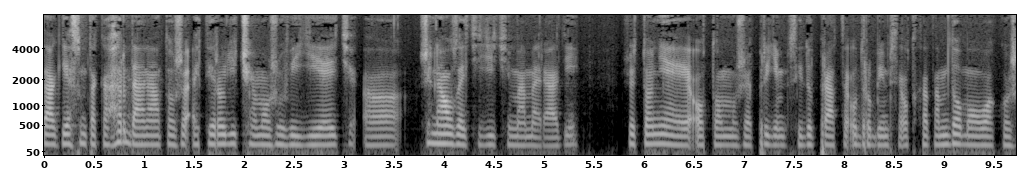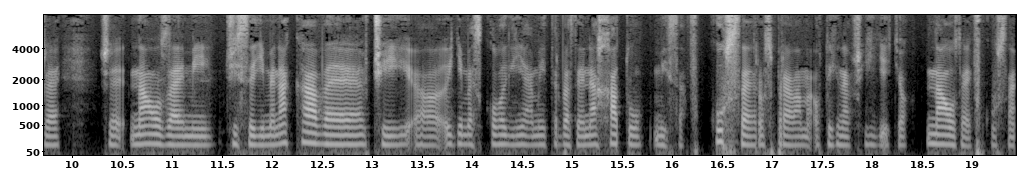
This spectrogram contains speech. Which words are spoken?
tak ja som taká hrdá na to, že aj tí rodičia môžu vidieť, uh, že naozaj tie deti máme radi. Že to nie je o tom, že prídem si do práce, odrobím si, odchádzam domov, akože že naozaj my, či sedíme na káve, či uh, ideme s kolegyňami, treba na chatu, my sa v kuse rozprávame o tých našich deťoch. Naozaj v kuse.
